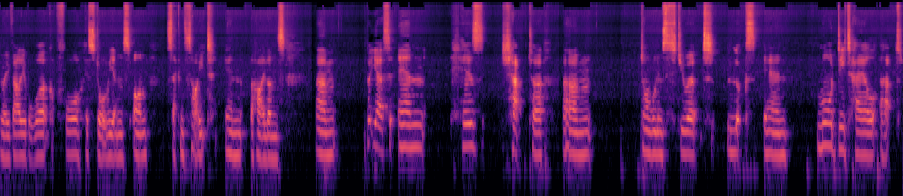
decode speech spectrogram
very valuable work for historians on Second Sight in the Highlands. Um, but yes, in his chapter, um, John William Stewart looks in more detail at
